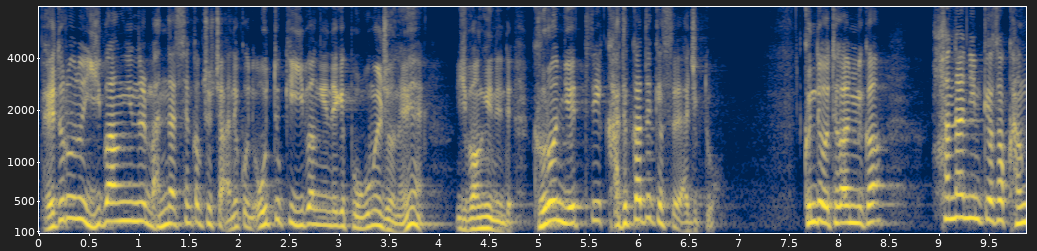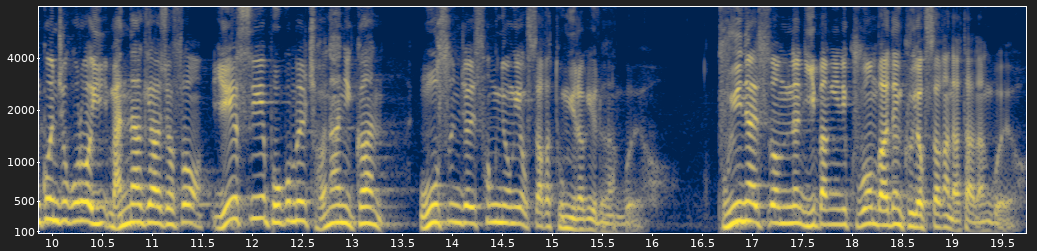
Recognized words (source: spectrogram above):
베드로는 이방인을 만날 생각조차 안 했거든요. 어떻게 이방인에게 복음을 전해? 이방인인데 그런 예틀이 가득가득했어요. 아직도. 근데 어떻게 합니까? 하나님께서 강권적으로 만나게 하셔서 예수의 복음을 전하니까 오순절 성령의 역사가 동일하게 일어난 거예요. 부인할 수 없는 이방인이 구원받은 그 역사가 나타난 거예요.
